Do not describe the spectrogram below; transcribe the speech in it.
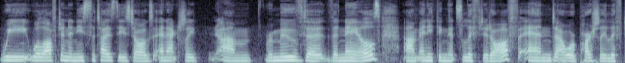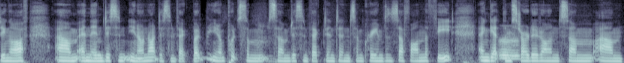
we will often anesthetize these dogs and actually um, remove the the nails, um, anything that's lifted off and uh, or partially lifting off, um, and then dis you know not disinfect, but you know put some some disinfectant and some creams and stuff on the feet and get them started on some um,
